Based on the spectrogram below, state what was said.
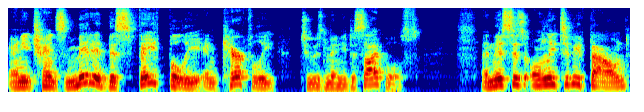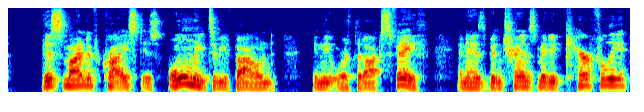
And he transmitted this faithfully and carefully to his many disciples. And this is only to be found, this mind of Christ is only to be found in the Orthodox faith, and it has been transmitted carefully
